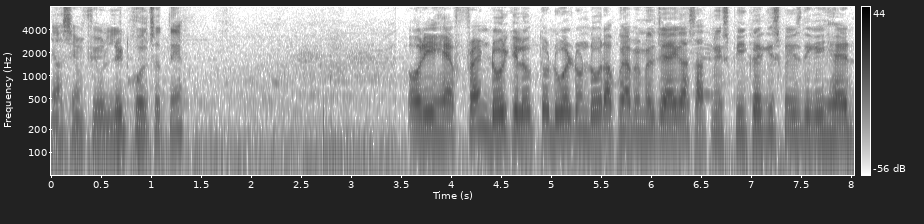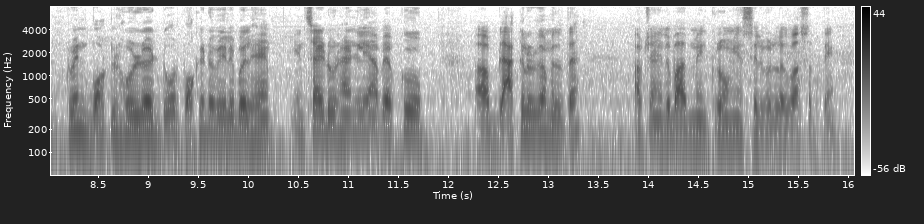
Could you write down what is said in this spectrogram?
यहाँ से हम फ्यूल लिड खोल सकते हैं। और ये है फ्रंट डोर के लोग। तो डुअल टोन डोर आपको यहाँ पे मिल जाएगा। साथ में स्पीकर की स्पेस दी गई है। Twin bottle holder door pocket available है। इनसाइड डोर हैंडल यहाँ पे आपको ब्लैक कलर का मिलता है। आप चाहें तो बाद में क्रोम या सिल्वर लगवा सकते हैं।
